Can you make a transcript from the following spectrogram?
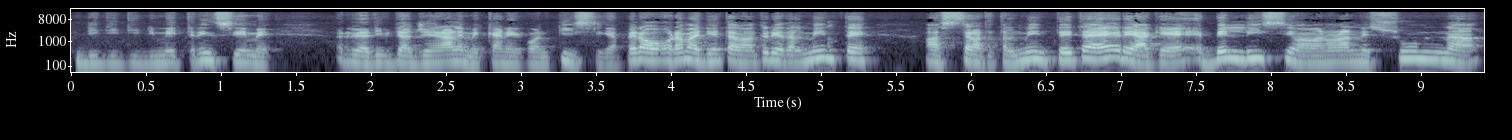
di, di, di mettere insieme relatività generale e meccanica quantistica. Però oramai è diventata una teoria talmente astratta, talmente eterea che è bellissima, ma non ha nessun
